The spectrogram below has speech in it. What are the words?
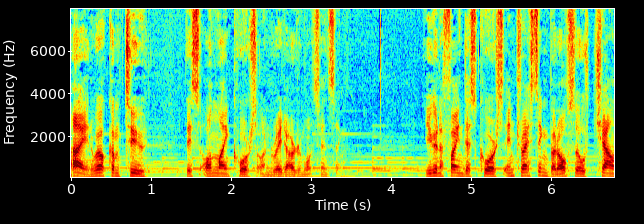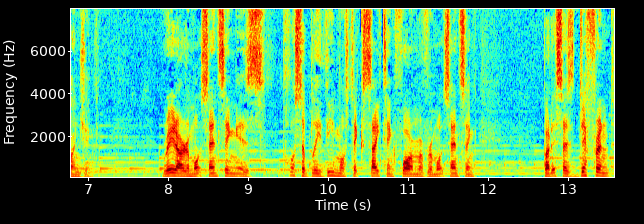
Hi and welcome to this online course on radar remote sensing. You're going to find this course interesting but also challenging. Radar remote sensing is possibly the most exciting form of remote sensing but it's as different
